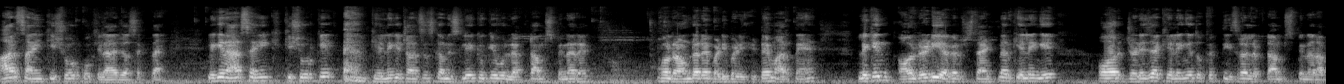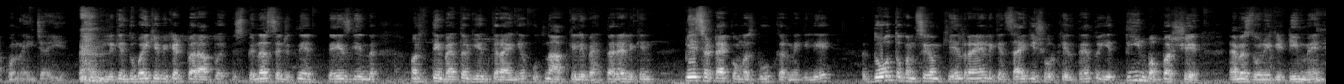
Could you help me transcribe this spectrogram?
आर साई किशोर को खिलाया जा सकता है। लेकिन आर कि किशोर के खेलने के चांसेस कम इसलिए क्योंकि वो लेफ़्ट आर्म स्पिनर है ऑलराउंडर है बड़ी बड़ी हिटें मारते हैं। लेकिन ऑलरेडी अगर सैंटनर खेलेंगे और जडेजा खेलेंगे तो फिर तीसरा लेफ़्ट आर्म स्पिनर आपको नहीं चाहिए। लेकिन दुबई की विकेट पर आप स्पिनर से जितनी तेज गेंद और जितनी बेहतर गेंद कराएँगे, उतना आपके लिए बेहतर है। लेकिन पेस अटैक को मज़बूत करने के लिए दो तो कम से कम खेल रहे हैं लेकिन साई किशोर खेलते हैं तो ये तीन बब्बर शेर एम एस धोनी की टीम में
